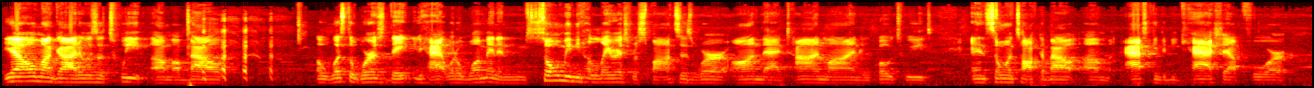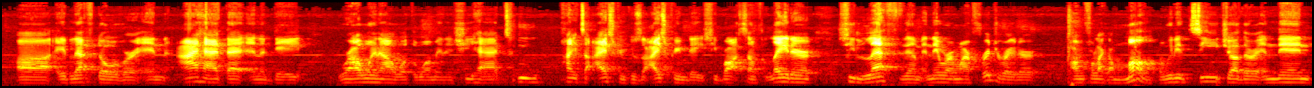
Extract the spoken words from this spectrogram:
Yeah. Oh my God! It was a tweet um, about uh, what's the worst date you had with a woman, and so many hilarious responses were on that timeline and quote tweets. And someone talked about um, asking to be Cash App for uh, a leftover, and I had that in a date where I went out with a woman and she had two pints of ice cream because an ice cream date. She brought some for later. She left them and they were in my refrigerator um, for like a month and we didn't see each other. And then,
